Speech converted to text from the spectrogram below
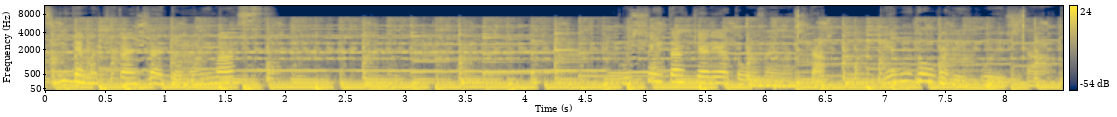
次で巻き返したいと思います。ただきありがとうございました。ゲーム動画でいこうでした。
